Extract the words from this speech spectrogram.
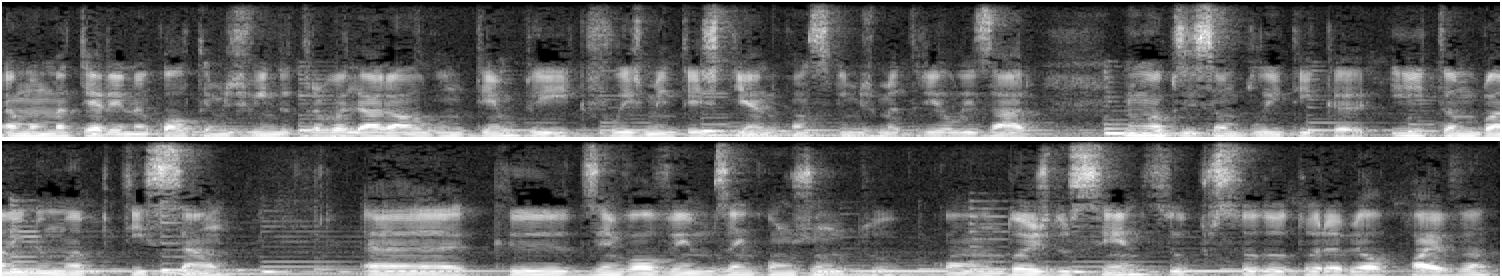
É uma matéria na qual temos vindo a trabalhar há algum tempo e que felizmente este ano conseguimos materializar numa posição política e também numa petição uh, que desenvolvemos em conjunto com dois docentes, o professor Dr. Abel Paiva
